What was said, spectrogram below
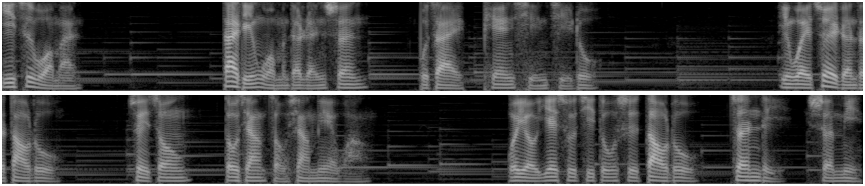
医治我们，带领我们的人生不再偏行己路，因为罪人的道路最终都将走向灭亡。唯有耶稣基督是道路、真理、生命，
